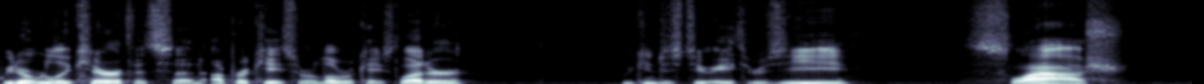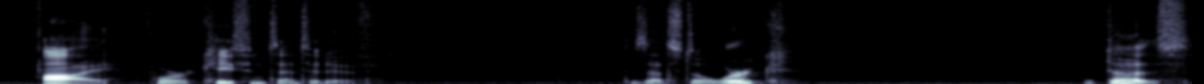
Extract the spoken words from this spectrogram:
We don't really care if it's an uppercase or lowercase letter, we can just do A through Z slash I for case insensitive. Does that still work? It does.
